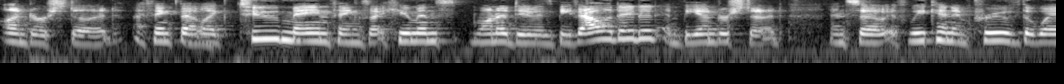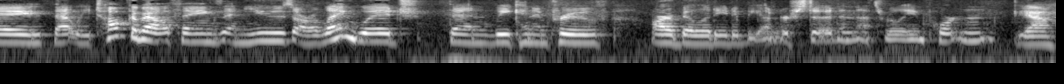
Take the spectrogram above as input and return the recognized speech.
understood. I think that mm-hmm. like two main things that humans want to do is be validated and be understood. And so if we can improve the way that we talk about things and use our language, then we can improve our ability to be understood and that's really important. Yeah.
